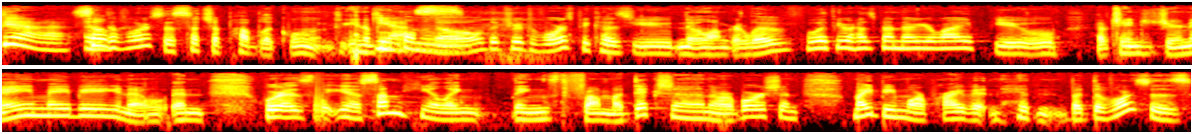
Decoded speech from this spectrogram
Yeah. So and divorce is such a public wound. You know, people Yes. know that you're divorced because you no longer live with your husband or your wife. You have changed your name, maybe. You know, and whereas you know some healing things from addiction or abortion might be more private and hidden, but divorce is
